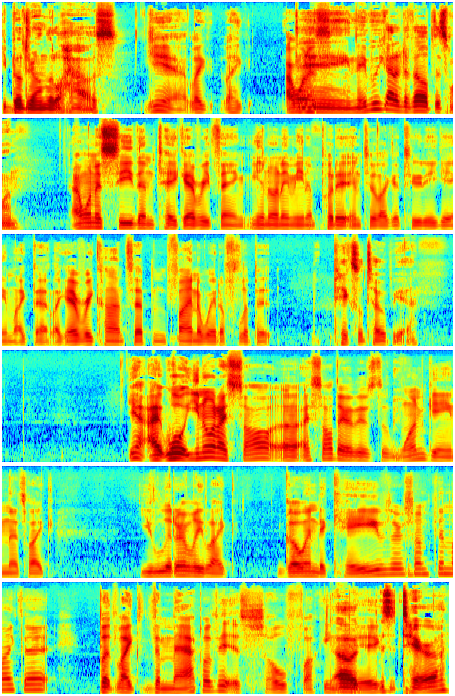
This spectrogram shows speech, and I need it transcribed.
You build your own little house. yeah, like like I want to Dang, maybe we got to develop this one. I want to see them take everything, you know what I mean, and put it into like a 2D game like that, like every concept, and find a way to flip it. Pixeltopia. Yeah, I well, you know what I saw? Uh, I saw there. There's the one game that's like, you literally like go into caves or something like that, but like the map of it is so fucking Oh, big. is it Terra?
